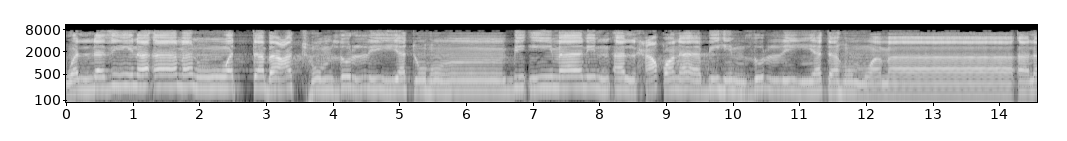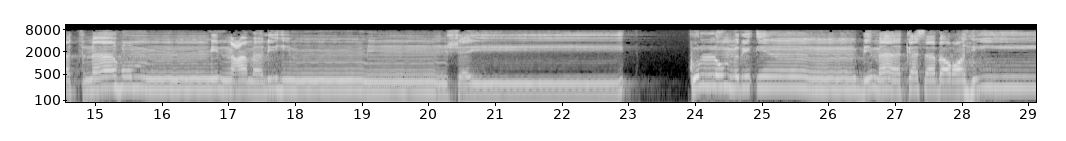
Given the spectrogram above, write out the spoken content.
والذين امنوا واتبعتهم ذريتهم بايمان الحقنا بهم ذريتهم وما التناهم من عملهم من شيء كل امرئ بما كسب رهين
